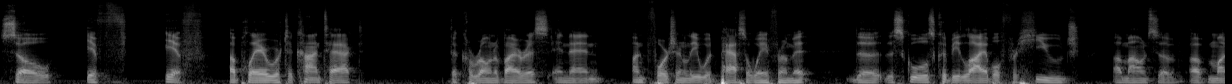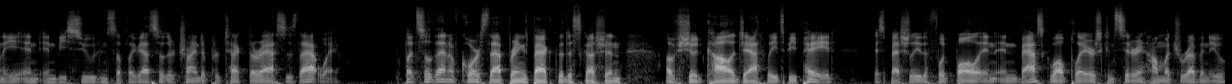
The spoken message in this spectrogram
So if if a player were to contact the coronavirus and then unfortunately would pass away from it, the the schools could be liable for huge amounts of, of money and, and be sued and stuff like that. So they're trying to protect their asses that way. But so then of course that brings back the discussion of should college athletes be paid, especially the football and, and basketball players, considering how much revenue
